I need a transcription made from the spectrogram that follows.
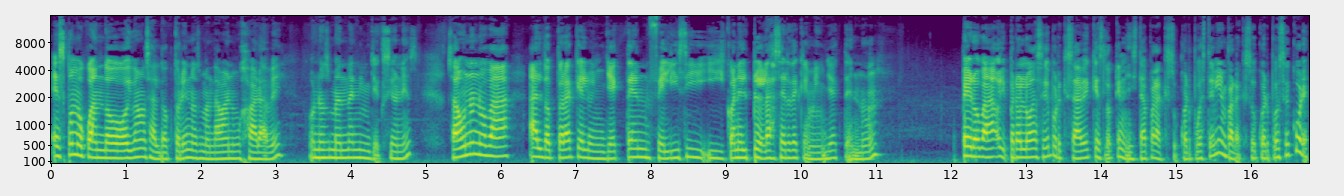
Es como cuando íbamos al doctor y nos mandaban un jarabe o nos mandan inyecciones. O sea, uno no va al doctor a que lo inyecten feliz y, con el placer de que me inyecten, ¿no? pero va, pero lo hace porque sabe que es lo que necesita para que su cuerpo esté bien, para que su cuerpo se cure.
